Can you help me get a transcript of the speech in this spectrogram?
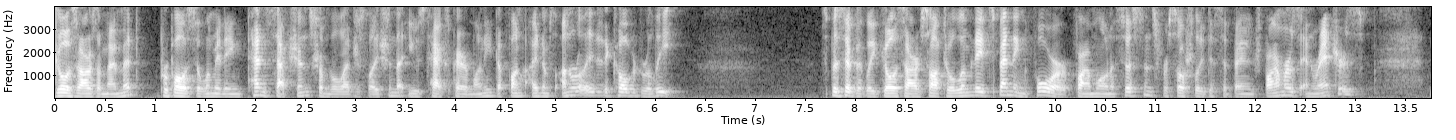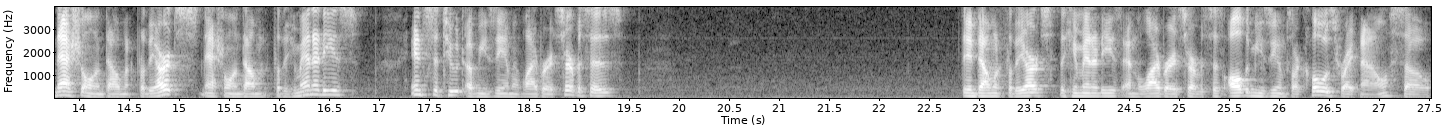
Gosar's amendment proposed eliminating 10 sections from the legislation that use taxpayer money to fund items unrelated to COVID relief. Specifically, Gosar sought to eliminate spending for farm loan assistance for socially disadvantaged farmers and ranchers, National Endowment for the Arts, National Endowment for the Humanities, Institute of Museum and Library Services, the Endowment for the Arts, the Humanities, and the Library Services. All the museums are closed right now, so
